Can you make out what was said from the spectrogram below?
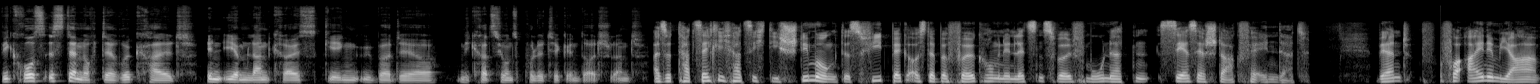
Wie groß ist denn noch der Rückhalt in Ihrem Landkreis gegenüber der Migrationspolitik in Deutschland? Also tatsächlich hat sich die Stimmung, das Feedback aus der Bevölkerung in den letzten zwölf Monaten sehr, sehr stark verändert. Während vor einem Jahr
